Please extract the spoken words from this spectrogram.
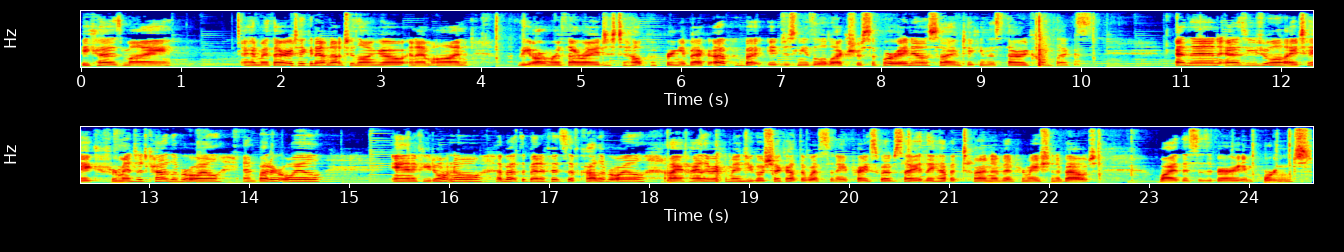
because my I had my thyroid taken out not too long ago and I'm on the Armour thyroid to help bring it back up, but it just needs a little extra support right now, so I'm taking this thyroid complex. And then, as usual, I take fermented cod liver oil and butter oil, and if you don't know about the benefits of cod liver oil, I highly recommend you go check out the Weston A. Price website. They have a ton of information about why this is a very important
